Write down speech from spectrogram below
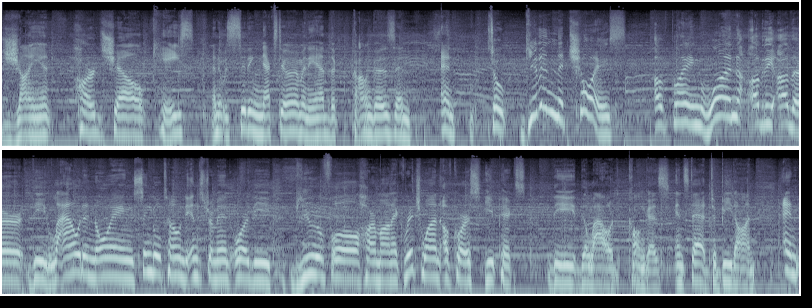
giant hard shell case, and it was sitting next to him, and he had the congas, and and so given the choice of playing one of the other, the loud, annoying, single toned instrument or the beautiful, harmonic, rich one, of course, he picks the, the loud congas instead to beat on. And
